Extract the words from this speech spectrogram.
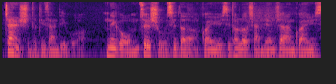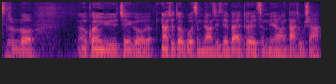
战时的第三帝国，那个我们最熟悉的关于希特勒闪电战，关于希特勒，呃，关于这个纳粹德国怎么样节节败退，怎么样大屠杀。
